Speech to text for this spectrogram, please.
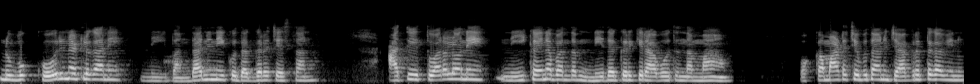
నువ్వు కోరినట్లుగానే నీ బంధాన్ని నీకు దగ్గర చేస్తాను. అతి త్వరలోనే నీకైన బంధం నీ దగ్గరికి రాబోతుందమ్మా. ఒక్క మాట చెబుతాను జాగ్రత్తగా విను.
